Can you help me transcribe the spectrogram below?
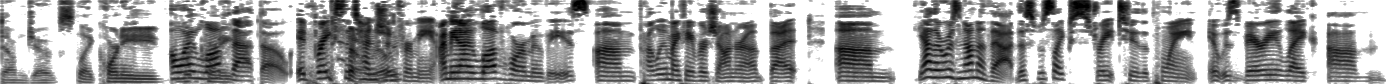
dumb jokes, like corny. Oh, I corny- love that though. It breaks the tension really? for me. I mean, I love horror movies. Um, probably my favorite genre, but, um, yeah, there was none of that. This was like straight to the point. It was very like, um,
